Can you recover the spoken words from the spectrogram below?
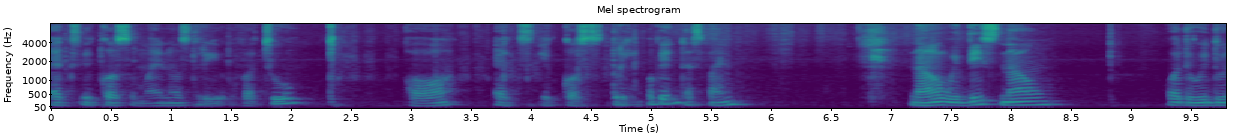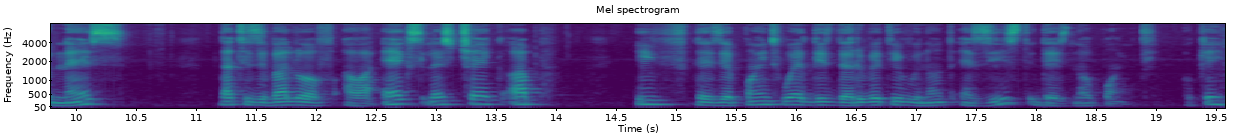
x equals to minus 3 over 2 or x equals 3 okay that's fine. Now with this now what do we do next? That is the value of our x. Let's check up if there's a point where this derivative will not exist. There is no point. Okay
